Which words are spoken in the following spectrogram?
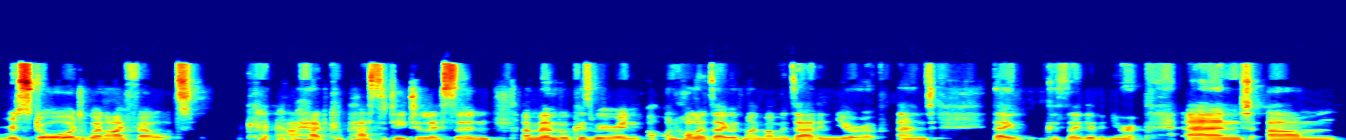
restored when I felt I had capacity to listen. I remember because we were in on holiday with my mum and dad in Europe, and they because they live in Europe, and um,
